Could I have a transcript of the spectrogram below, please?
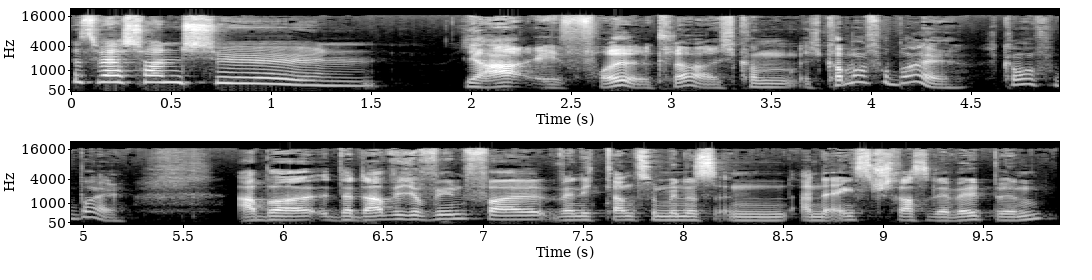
Das wäre schon schön. Ja, ey, voll, klar. Ich komme ich komm mal vorbei. Ich komme mal vorbei. Aber da darf ich auf jeden Fall, wenn ich dann zumindest in, an der engsten Straße der Welt bin,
